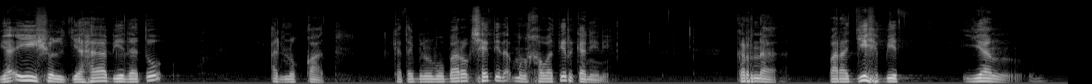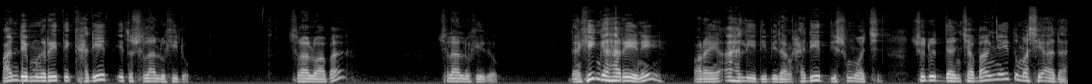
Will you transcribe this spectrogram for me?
Ya'ishul jahabidatu an-nuqat. Kata Ibnu Mubarak, saya tidak mengkhawatirkan ini. Karena para jihbit yang pandai mengeritik hadith itu selalu hidup. Selalu apa? Selalu hidup. Dan hingga hari ini orang yang ahli di bidang hadith di semua sudut dan cabangnya itu masih ada.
